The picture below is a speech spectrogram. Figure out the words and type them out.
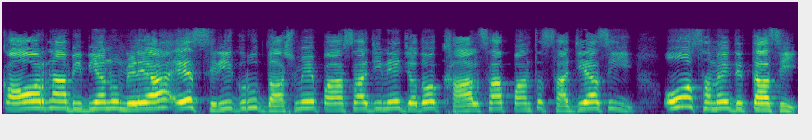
ਕੌਰਨਾ ਬੀਬੀਆਂ ਨੂੰ ਮਿਲਿਆ, ਇਹ ਸ੍ਰੀ ਗੁਰੂ ਦਸਵੇਂ ਪਾਤਸ਼ਾਹ ਜੀ ਨੇ ਜਦੋਂ ਖਾਲਸਾ ਪੰਥ ਸਾਜਿਆ ਸੀ, ਉਹ ਸਮੇਂ ਦਿੱਤਾ ਸੀ।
